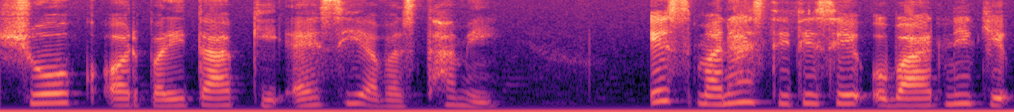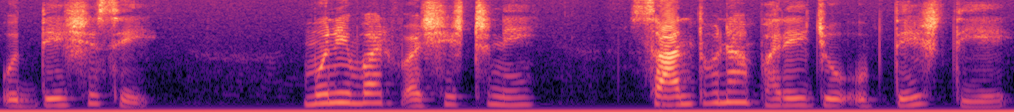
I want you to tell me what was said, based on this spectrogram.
शोक और परिताप की ऐसी अवस्था में इस मन स्थिति से उबारने के उद्देश्य से मुनिवर वशिष्ठ ने सांत्वना भरे जो उपदेश दिए,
